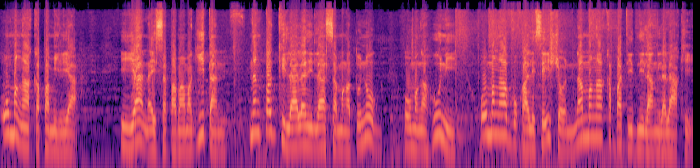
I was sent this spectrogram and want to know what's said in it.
o mga kapamilya. Iyan ay sa pamamagitan ng pagkilala nila sa mga tunog o mga huni o mga vocalization ng mga kapatid nilang lalaki.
